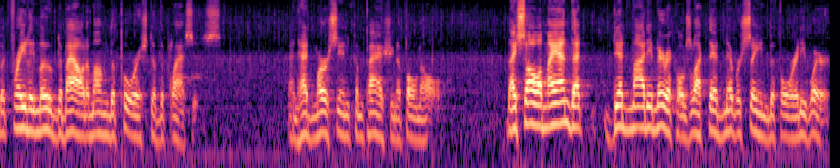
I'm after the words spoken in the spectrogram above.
but freely moved about among the poorest of the classes and had mercy and compassion upon all. They saw a man that did mighty miracles like they'd never seen before anywhere.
